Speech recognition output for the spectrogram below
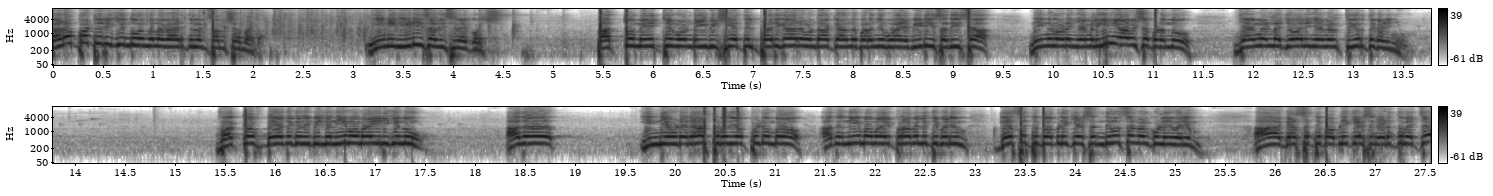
കടപ്പെട്ടിരിക്കുന്നു എന്നുള്ള കാര്യത്തിൽ സംശയം വേണ്ട ഇനി വി. ഡി. സതീശനെ കുറിച്ച് പത്ത് മിനിറ്റ് കൊണ്ട് ഈ വിഷയത്തിൽ പരിഹാരം ഉണ്ടാക്കാമെന്ന് പറഞ്ഞു പോയ വി ഡി സതീശ നിങ്ങളോട് ഞങ്ങൾ ഇനി ആവശ്യപ്പെടുന്നു. ഞങ്ങളുടെ ജോലി ഞങ്ങൾ തീർത്തു കഴിഞ്ഞു. വക്കഫ് ഭേദഗതി ബില്ല് നിയമമായിരിക്കുന്നു. അത് ഇന്ത്യയുടെ രാഷ്ട്രപതി ഒപ്പിടുമ്പോൾ അത് നിയമമായി പ്രാബല്യത്തിൽ വരും. ഗസറ്റ് പബ്ലിക്കേഷൻ ദിവസങ്ങൾക്കുള്ളിൽ വരും. ആ ഗസറ്റ് പബ്ലിക്കേഷൻ എടുത്തു വെച്ച്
